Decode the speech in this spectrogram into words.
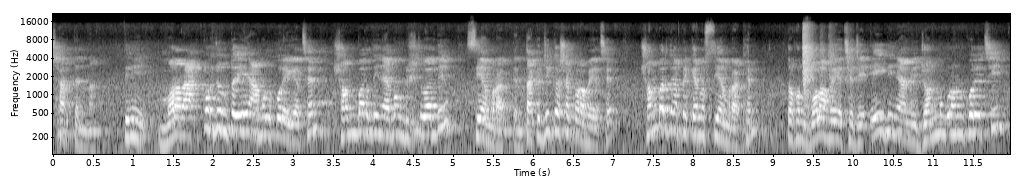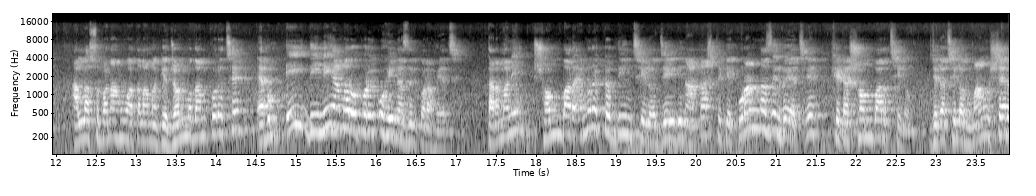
ছাড়তেন না। তিনি মরার আগ পর্যন্ত এই আমল করে গেছেন, সোমবার দিন এবং বৃহস্পতিবার দিন সিয়াম রাখতেন। তাকে জিজ্ঞাসা করা হয়েছে, সোমবার দিন আপনি কেন সিয়াম রাখেন? তখন বলা হয়েছে যে এই দিনে আমি জন্মগ্রহণ করেছি, আল্লাহ সুবানাহুয়া তালা আমাকে জন্মদান করেছে এবং এই দিনেই আমার উপরে ওহি নাজিল করা হয়েছে। তার মানে সোমবার এমন একটা দিন ছিল যেই দিন আকাশ থেকে কোরআন নাজিল হয়েছে, সেটা সোমবার ছিল, যেটা ছিল মানুষের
